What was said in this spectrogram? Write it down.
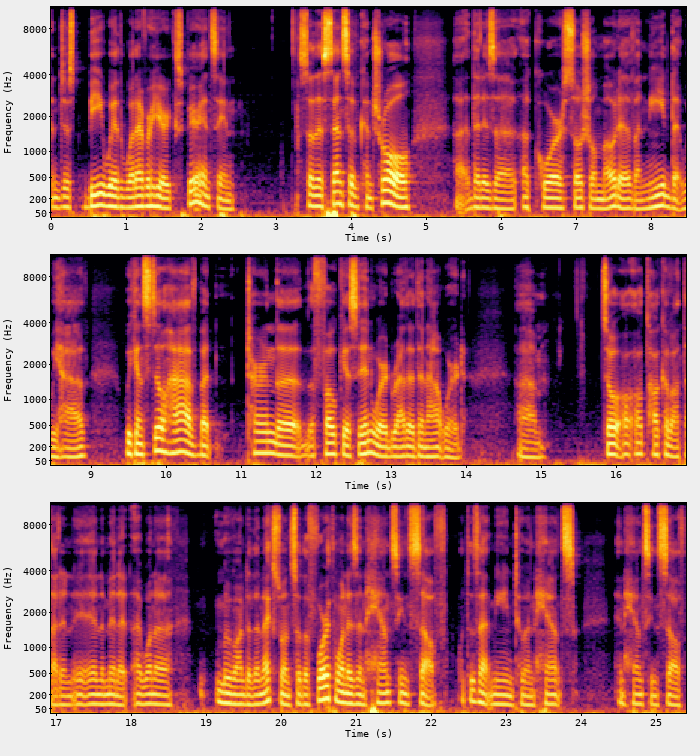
and just be with whatever you're experiencing. So this sense of control uh, that is a, a core social motive, a need that we have, we can still have, but turn the the focus inward rather than outward. Um, so I'll, I'll, talk about that in in a minute. I want to move on to the next one. So the fourth one is enhancing self. What does that mean to enhance enhancing self?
